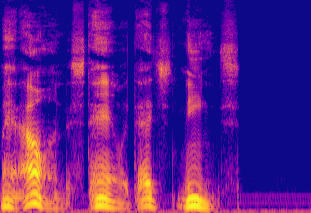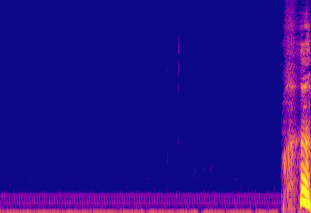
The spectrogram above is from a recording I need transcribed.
"Man, I don't understand what that means."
